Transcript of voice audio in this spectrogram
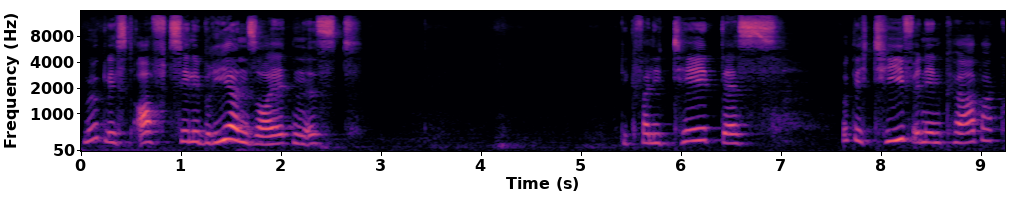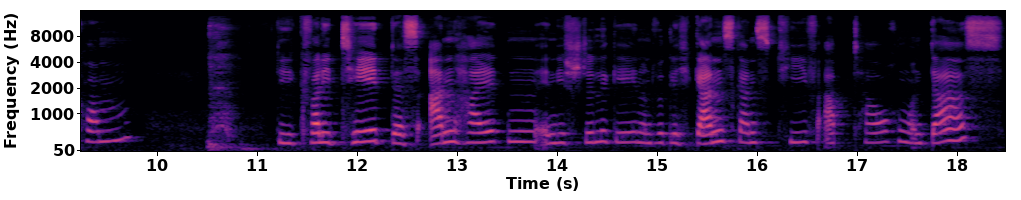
möglichst oft zelebrieren sollten, ist die Qualität des wirklich tief in den Körper kommen, die Qualität des Anhalten in die Stille gehen und wirklich ganz, ganz tief abtauchen. Und das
